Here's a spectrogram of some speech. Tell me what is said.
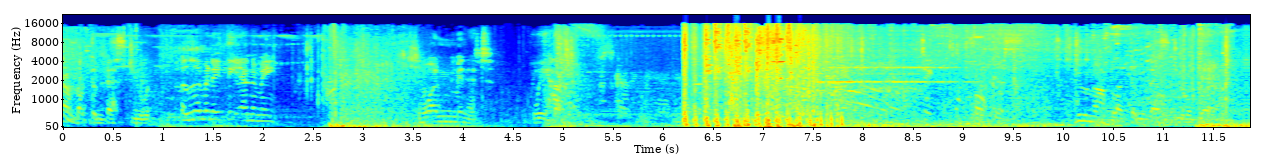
Not let best you. Eliminate the enemy. One minute. We have to. Take focus. Do not let them best you again.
